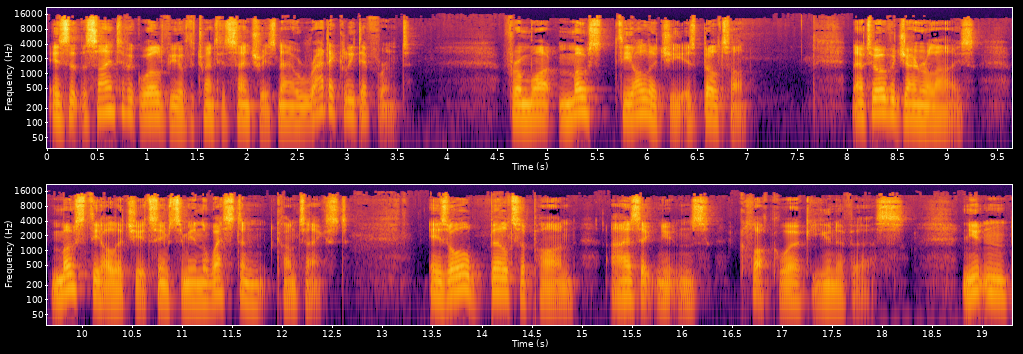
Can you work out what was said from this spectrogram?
is that the scientific worldview of the 20th century is now radically different from what most theology is built on. Now, to overgeneralize, most theology, it seems to me, in the Western context, is all built upon Isaac Newton's clockwork universe. Newton,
